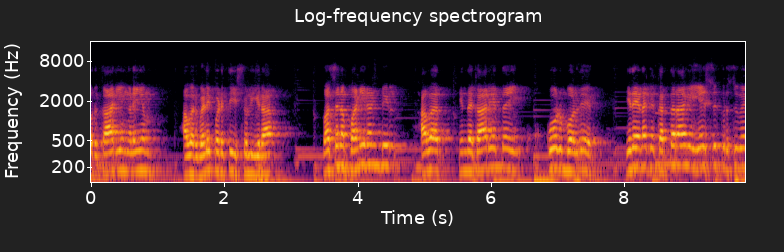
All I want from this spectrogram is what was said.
ஒரு காரியங்களையும் அவர் வெளிப்படுத்தி சொல்கிறார். வசனம் பனிரெண்டில் அவர் இந்த காரியத்தை கூறும்பொழுது இதை எனக்கு கர்த்தராக இயேசு கிறிஸ்துவை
